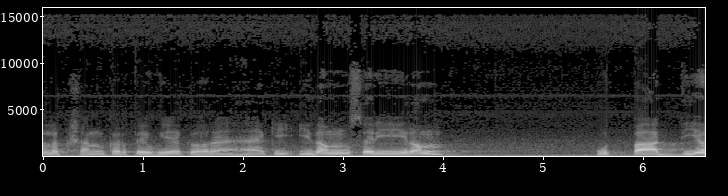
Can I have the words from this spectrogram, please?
लक्षण करते हुए कह रहे हैं कि इदम शरीरम उत्पाद्य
